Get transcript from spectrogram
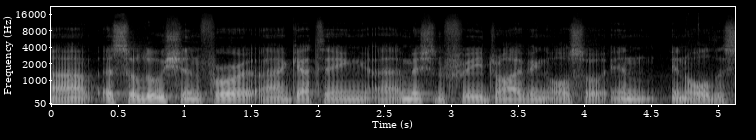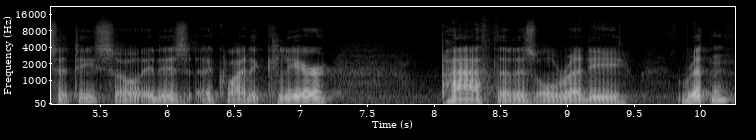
uh, a solution for uh, getting uh, emission-free driving also in, in all the cities. So it is a, quite a clear path that is already written.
